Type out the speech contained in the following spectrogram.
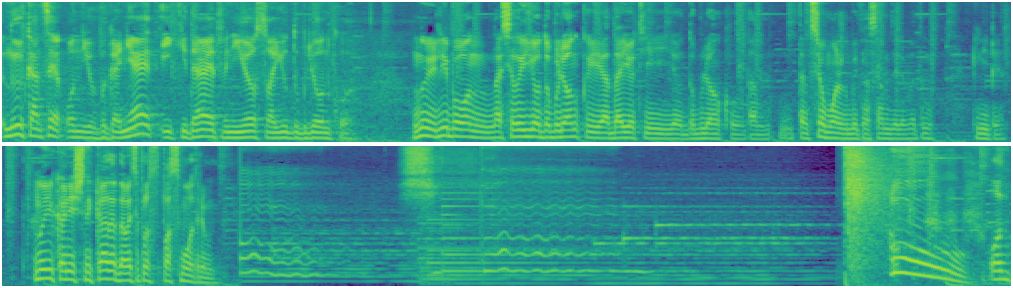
Ну и в конце он ее выгоняет и кидает в нее свою дубленку. Ну и либо он носил ее дубленку и отдает ей ее дубленку. Там, там все может быть на самом деле в этом клипе. Ну и конечный кадр, давайте просто посмотрим. У, Он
